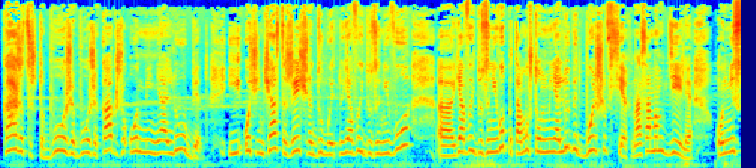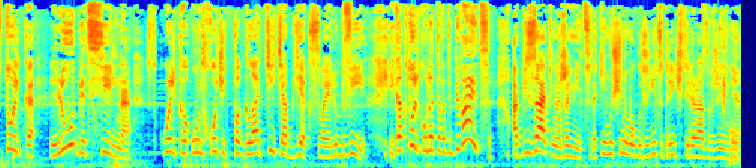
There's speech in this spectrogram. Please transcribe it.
Кажется, что, боже, боже, как же он меня любит. И очень часто женщина думает, ну я выйду за него, э, я выйду за него, потому что он меня любит больше всех. На самом деле он не столько любит сильно, сколько он хочет поглотить объект своей любви. И как только он этого добивается, обязательно жениться. Такие мужчины могут жениться 3-4 раза в жизни.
